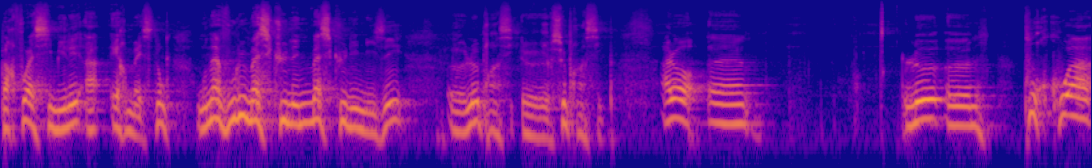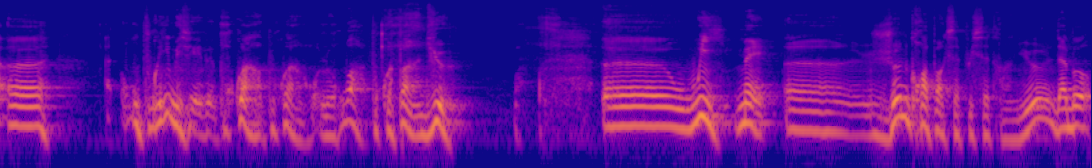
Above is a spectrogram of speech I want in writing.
parfois assimilé à Hermès. Donc on a voulu masculiniser euh, le euh, ce principe. Alors, le, pourquoi, on pourrait dire, mais pourquoi, pourquoi le roi Pourquoi pas un dieu? Euh, oui, mais euh, je ne crois pas que ça puisse être un dieu. D'abord,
